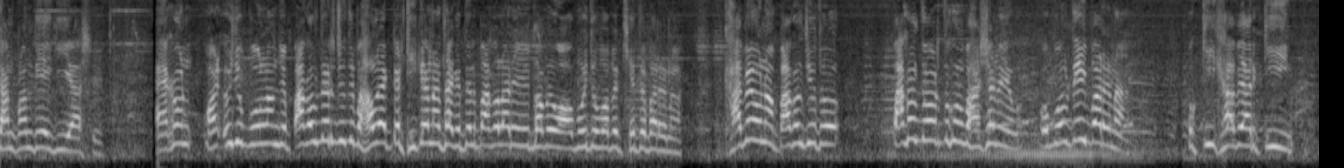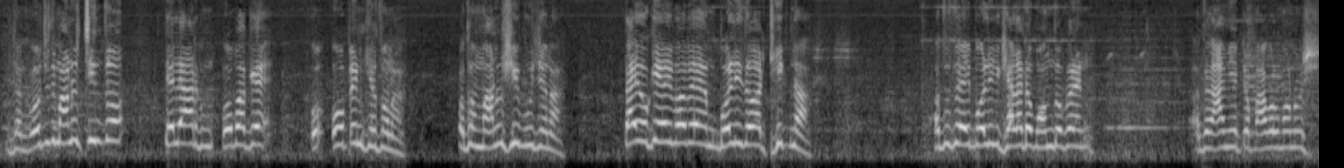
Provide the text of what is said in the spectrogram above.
জানপ্রাণ দিয়ে এগিয়ে আসে। এখন ওই- যে বললাম যে পাগলদের যদি ভালো একটা ঠিকানা থাকে, তাহলে পাগল আর এইভাবে অবৈধভাবে খেতে পারে না। খাবেও না, পাগল যেহেতু, পাগল তো ওর তো কোনো ভাষা নেই, ও বলতেই পারে না ও কি খাবে আর কি। ও যদি মানুষ চিনত, তাহলে আর ওবাকে ওপেন খেত না, ও তো মানুষই বুঝে না। তাই ওকে এইভাবে বলি দেওয়া ঠিক না। অথচ এই বলির খেলাটা বন্ধ করেন। অর্থাৎ আমি একটা পাগল মানুষ,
